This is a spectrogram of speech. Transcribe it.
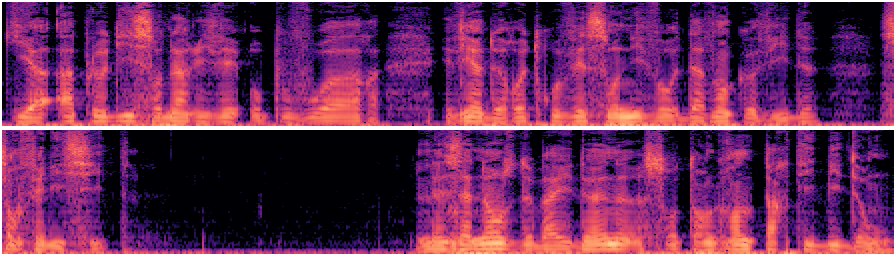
qui a applaudi son arrivée au pouvoir et vient de retrouver son niveau d'avant Covid, s'en félicite. Les annonces de Biden sont en grande partie bidons.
